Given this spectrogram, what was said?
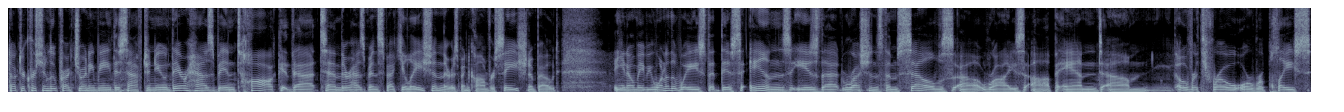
Dr. Christian Leuprecht joining me this afternoon. There has been talk that, and there has been speculation, there has been conversation about you know, maybe one of the ways that this ends is that Russians themselves uh, rise up and um, overthrow or replace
